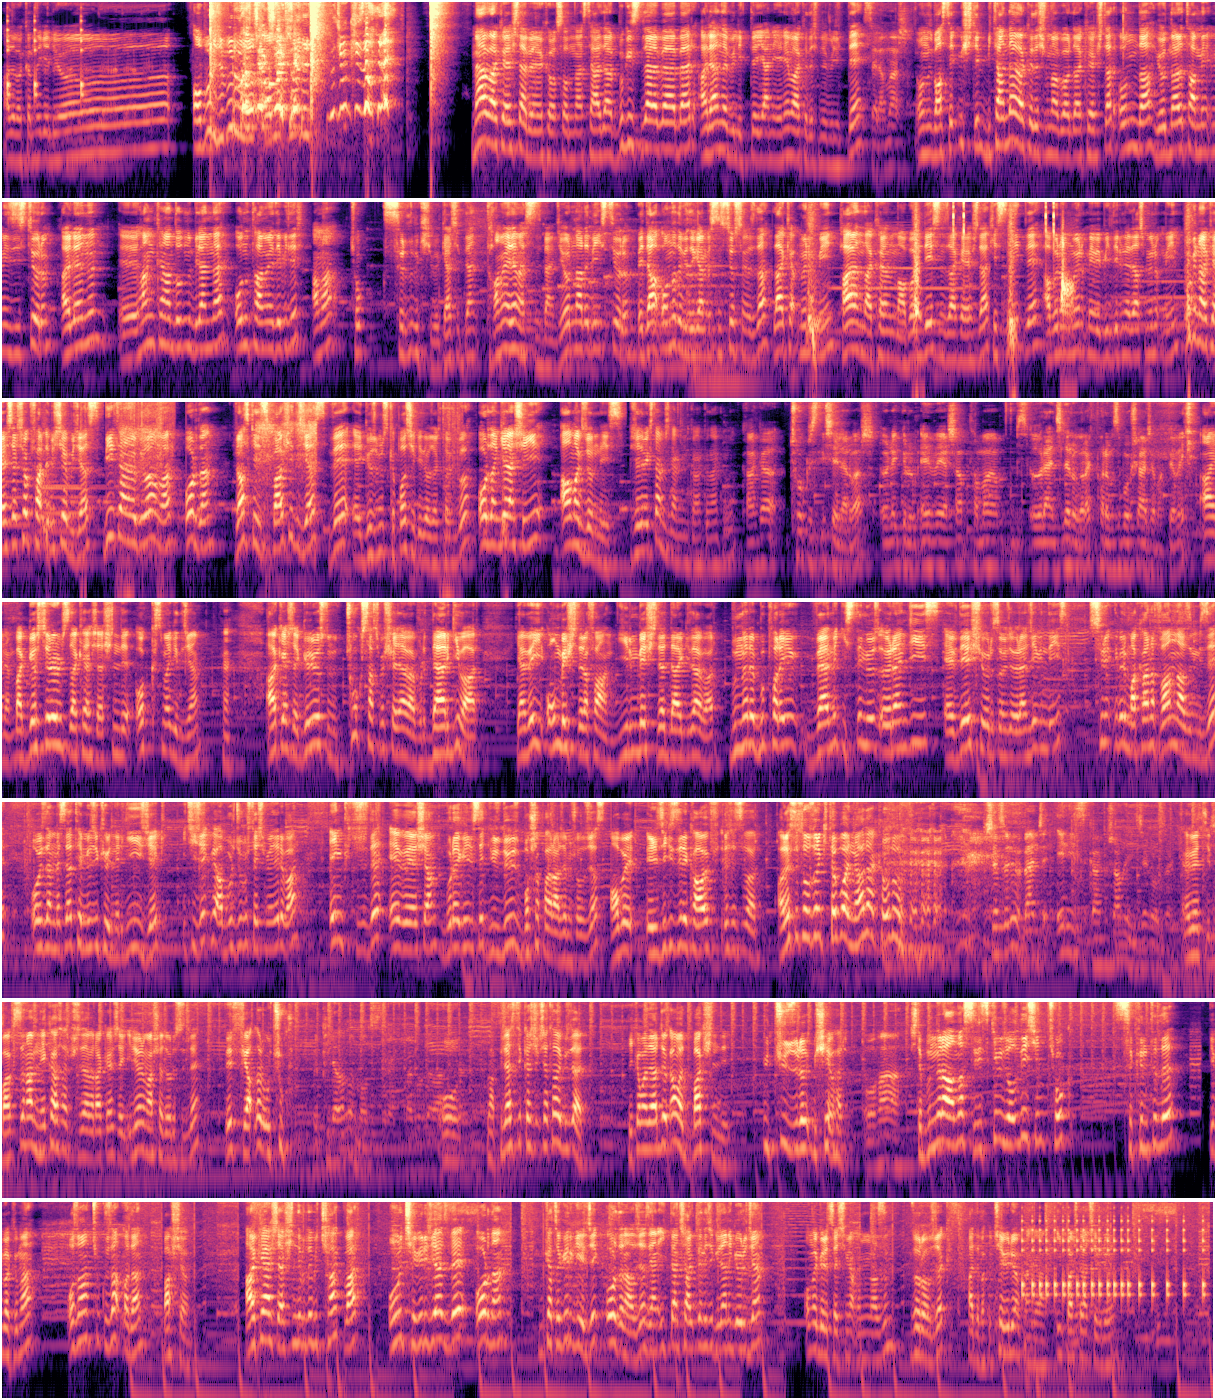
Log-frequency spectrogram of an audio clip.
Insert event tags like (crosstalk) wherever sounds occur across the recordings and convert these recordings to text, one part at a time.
Hadi bakalım ne geliyor. Abur cubur mu? Allah çok- kahretsin. Çok güzel. Merhaba arkadaşlar ben konsolundan Serdar. Bugün sizlerle beraber Alan'la birlikte yani yeni bir arkadaşımla birlikte Selamlar. onu bahsetmiştim. Bir tane daha arkadaşım var bu arada arkadaşlar. Onu da yorumlarda tahmin etmenizi istiyorum. Alan'ın e, hangi kanalda olduğunu bilenler onu tahmin edebilir. Ama çok sırlı bir kişi bu. Gerçekten tahmin edemezsiniz bence. Yorumlarda bir istiyorum. Ve daha onda da video gelmesini istiyorsanız da like yapmayı unutmayın. Halen daha kanalıma abone değilsiniz arkadaşlar. Kesinlikle abone olmayı unutmayın ve bildirimleri açmayı unutmayın. Bugün arkadaşlar çok farklı bir şey yapacağız. Bir tane uygulama var. Oradan rastgele sipariş edeceğiz ve e, gözümüz kapalı şekilde olacak tabii bu. Oradan gelen şeyi almak zorundayız. Bir şey demek ister misin kanka bu konu hakkında? Kanka çok riskli şeyler var. Örnek veriyorum ev ve yaşam tamam biz öğrenciler olarak paramızı boşa harcamak demek. Aynen. Bak gösteriyorum size arkadaşlar. Şimdi o kısma gideceğim. Arkadaşlar görüyorsunuz çok saçma şeyler var burada. Dergi var. Ya ve 15 lira falan, 25 lira dergiler var. Bunlara bu parayı vermek istemiyoruz. Öğrenciyiz. Evde yaşıyoruz sonuçta. Öğrenci evindeyiz. Sürekli bir makarna falan lazım bize. O yüzden mesela temizlik ürünleri, yiyecek, içecek ve abur cubur seçmeleri var. En kötüsü de ev ve yaşam. Buraya gelirsek %100 boşa para harcamış olacağız. Abi 58 lira kahve filtresi var. Alexis Oğuz'un kitabı var. Ne alaka oğlum? (laughs) Bir şey söyleyeyim mi? Bence en iyisi kanka şu anda yiyecek olacak. Evet baksana abi ne kadar saçma şeyler var arkadaşlar. İniyorum aşağı doğru sizle. Ve fiyatlar uçuk. Ve pil alalım mı 30 lira? Bak burada var. O plastik kaşık çatal güzel. Yıkama derdi yok ama bak şimdi. 300 liralık bir şey var. Oha. İşte bunları alması riskimiz olduğu için çok sıkıntılı bir bakıma. O zaman çok uzatmadan başlayalım. Arkadaşlar şimdi burada bir çark var. Onu çevireceğiz ve oradan bir kategori gelecek. Oradan alacağız. Yani ilkten çarkta ne çıkacağını göreceğim. Ona göre seçim yapmam lazım. Zor olacak. Hadi bakın çeviriyorum kanka ben. İlk baştan çeviriyorum.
